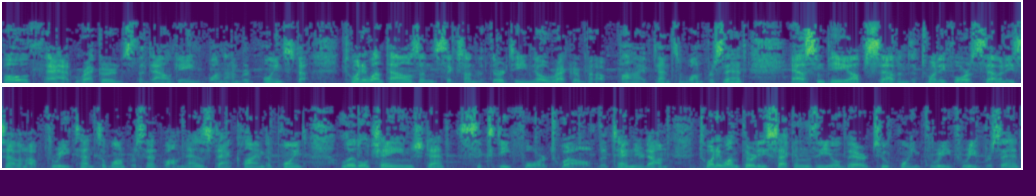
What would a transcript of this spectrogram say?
both at records. The Dow gained 100 points to 21,613. No record, but up 5 tenths of 1%. S&P up 7 to 2477, up 3 tenths of 1%, while NASDAQ climbed a point. Little changed at 6412. The 10 year down 2130 seconds. The yield there 2.33%.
